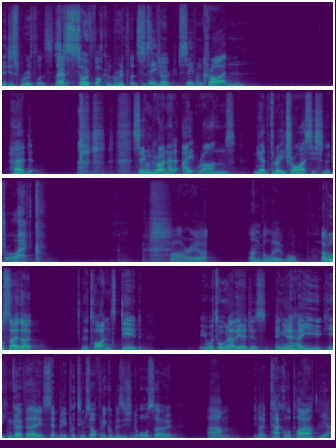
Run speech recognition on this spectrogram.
They're just ruthless. They are so fucking ruthless. Stephen, joke. Stephen Crichton had Stephen Crichton had eight runs and he had three try assists and a try. Far out. Unbelievable. I will say though, the Titans did. We're talking about the edges, and you know how he, he can go for that intercept, but he puts himself in a good position to also, um, you know, tackle the player. Yeah.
